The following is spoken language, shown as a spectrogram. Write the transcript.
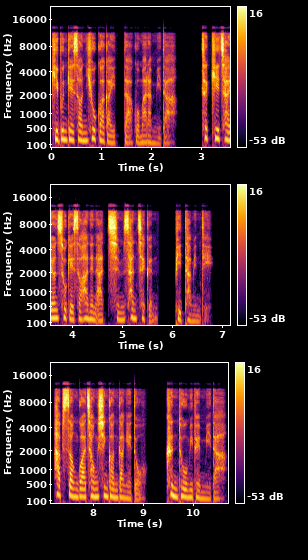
기분 개선 효과가 있다고 말합니다. 특히 자연 속에서 하는 아침 산책은 비타민 D, 합성과 정신 건강에도 큰 도움이 됩니다.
